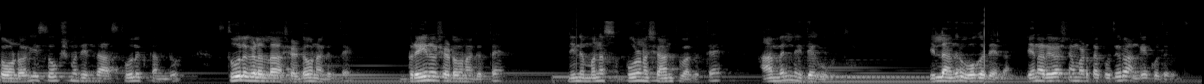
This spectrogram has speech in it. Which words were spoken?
ತಗೊಂಡೋಗಿ ಸೂಕ್ಷ್ಮದಿಂದ ಸ್ಥೂಲಕ್ಕೆ ತಂದು, ಸ್ಥೂಲಗಳೆಲ್ಲ ಶಟ್ ಡೌನ್ ಆಗುತ್ತೆ. ಬ್ರೈನು ಶಟ್ ಡೌನ್ ಆಗುತ್ತೆ. ನಿನ್ನ ಮನಸ್ಸು ಪೂರ್ಣ ಶಾಂತವಾಗುತ್ತೆ, ಆಮೇಲೆ ನಿದ್ದೆಗೆ ಹೋಗುತ್ತೆ. ಇಲ್ಲ ಅಂದ್ರೆ ಹೋಗೋದೇ ಇಲ್ಲ. ಏನಾರು ಯೋಚನೆ ಮಾಡ್ತಾ ಕೂತಿರೋ ಹಂಗೆ ಕೂತಿರುತ್ತೆ.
